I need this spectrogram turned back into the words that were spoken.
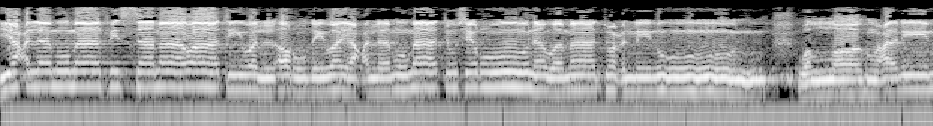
يعلم ما في السماوات والأرض ويعلم ما تسرون وما تعلنون والله عليم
